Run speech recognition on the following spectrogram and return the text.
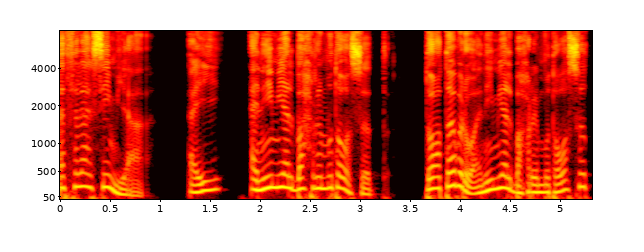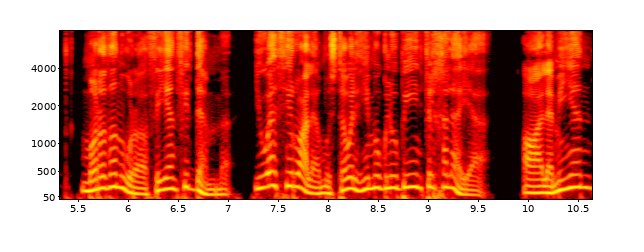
الثلاسيميا أي أنيميا البحر المتوسط. تعتبر أنيميا البحر المتوسط مرضا وراثيا في الدم يؤثر على مستوى الهيموغلوبين في الخلايا. عالميا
